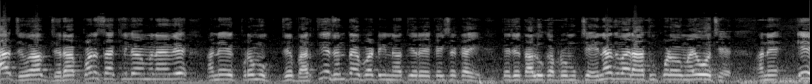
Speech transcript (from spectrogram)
આ જવાબ જરા પણ સાખી લેવામાં આવે અને એક પ્રમુખ જે ભારતીય જનતા પાર્ટીના અત્યારે કહી શકાય કે જે તાલુકા પ્રમુખ છે, એના દ્વારા હાથ ઉપાડવામાં આવ્યો છે. અને એ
